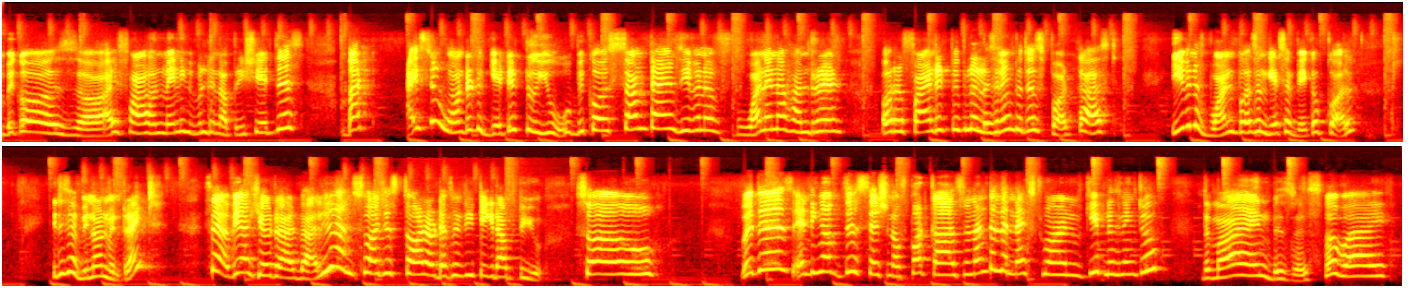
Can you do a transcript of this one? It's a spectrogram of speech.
because uh, I found many people didn't appreciate this, but I still wanted to get it to you because sometimes, even if one in a hundred or if 500 people are listening to this podcast, even if one person gets a wake up call, it is a win on win, right? So, yeah, we are here to add value, and so I just thought I would definitely take it up to you. So, with this, ending up this session of podcast, and until the next one, keep listening to The Mind Business. Bye bye.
